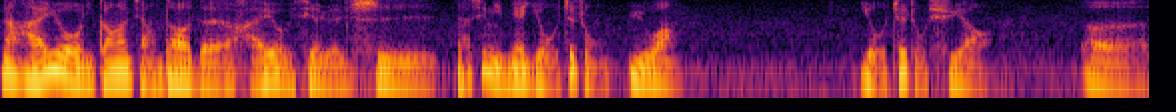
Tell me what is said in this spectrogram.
那还有你刚刚讲到的，还有一些人是他心里面有这种欲望，有这种需要。呃，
